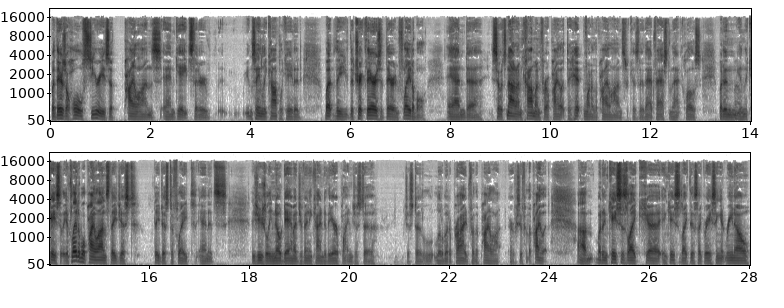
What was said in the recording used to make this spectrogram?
But there's a whole series of pylons and gates that are insanely complicated. But the the trick there is that they're inflatable, and uh, so it's not uncommon for a pilot to hit one of the pylons because they're that fast and that close. But in, in the case of the inflatable pylons, they just they just deflate, and it's there's usually no damage of any kind to the airplane, just a just a little bit of pride for the pilot or for the pilot. Um, but in cases like uh, in cases like this, like racing at Reno,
